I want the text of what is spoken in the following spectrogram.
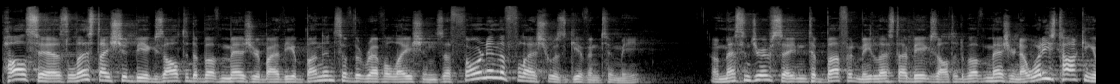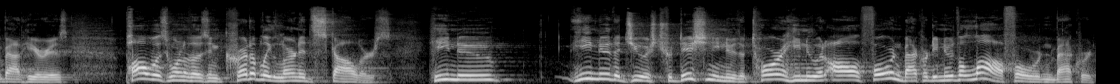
Paul says, Lest I should be exalted above measure by the abundance of the revelations, a thorn in the flesh was given to me, a messenger of Satan to buffet me, lest I be exalted above measure. Now, what he's talking about here is Paul was one of those incredibly learned scholars. He knew, he knew the Jewish tradition, he knew the Torah, he knew it all forward and backward, he knew the law forward and backward.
